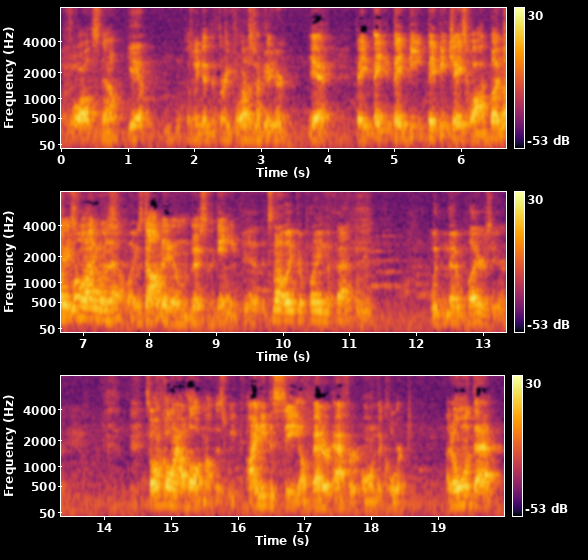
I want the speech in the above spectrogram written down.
before all the snow Yeah. because we did the three quarters. Buzzer I think- beater. Yeah, they, they they beat they beat J Squad, but J Squad was, out, like- was dominating them most of the game. Yeah, it's not like they're playing the faculty with no players here. So I'm calling out Hog Mob this week. I need to see a better effort on the court. I don't want that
